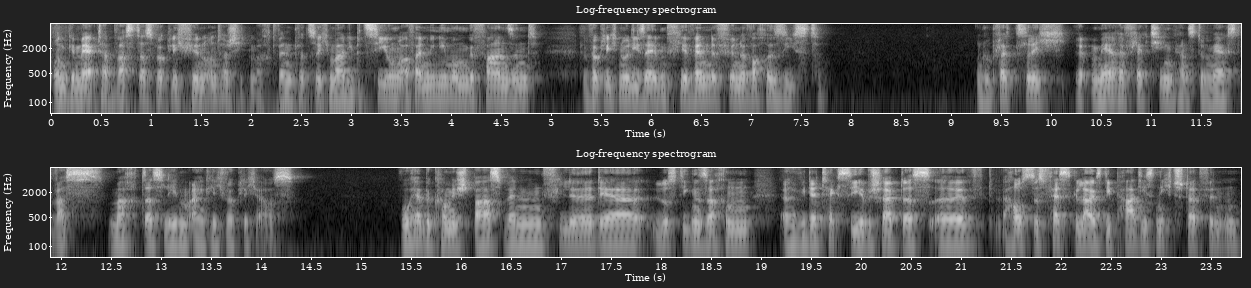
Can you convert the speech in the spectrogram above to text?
und gemerkt habe, was das wirklich für einen Unterschied macht, wenn plötzlich mal die Beziehungen auf ein Minimum gefahren sind, du wirklich nur dieselben vier Wände für eine Woche siehst und du plötzlich mehr reflektieren kannst. Du merkst, was macht das Leben eigentlich wirklich aus? Woher bekomme ich Spaß, wenn viele der lustigen Sachen, äh, wie der Text hier beschreibt, das äh, Haus des Festgelages, die Partys nicht stattfinden?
